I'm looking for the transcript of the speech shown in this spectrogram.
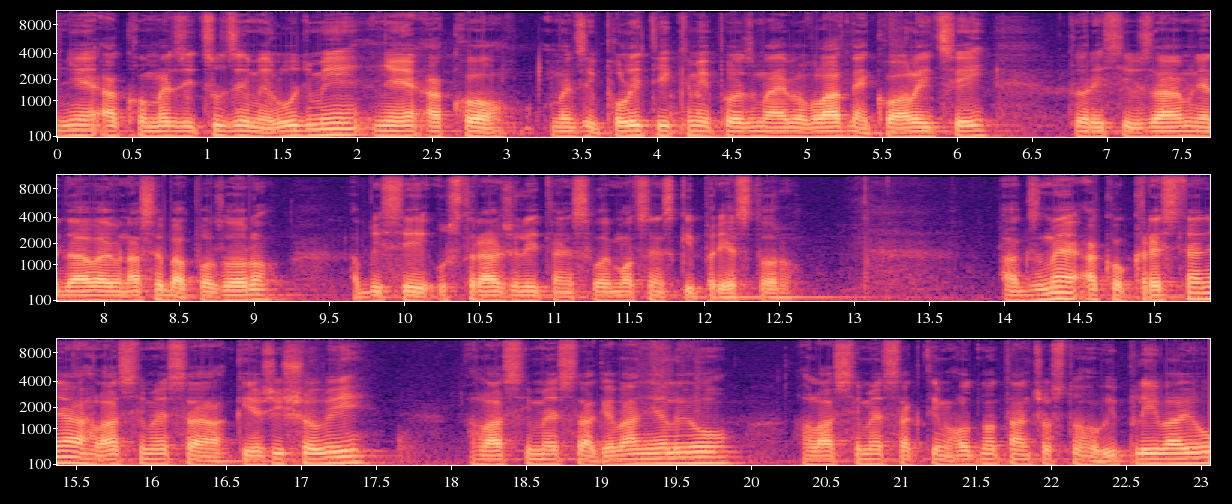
nie ako medzi cudzími ľuďmi, nie ako medzi politikmi, povedzme aj vo vládnej koalícii, ktorí si vzájomne dávajú na seba pozor, aby si ustrážili ten svoj mocenský priestor. Ak sme ako kresťania, hlásime sa k Ježišovi, hlásime sa k Evangeliu, hlásime sa k tým hodnotám, čo z toho vyplývajú,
